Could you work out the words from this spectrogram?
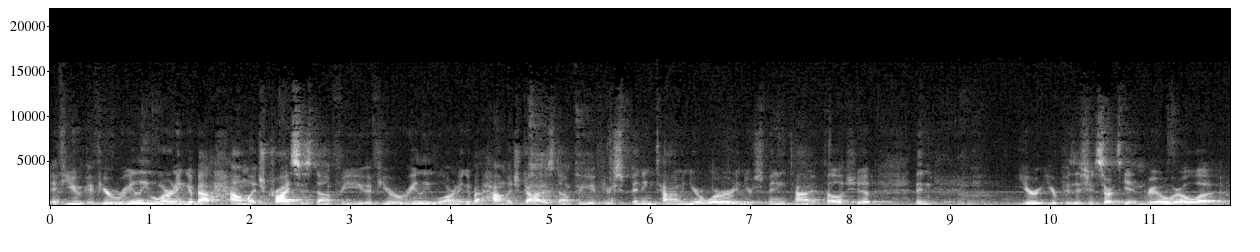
If, you, if you're really learning about how much Christ has done for you, if you're really learning about how much God has done for you, if you're spending time in your Word and you're spending time in fellowship, then your, your position starts getting real, real low.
